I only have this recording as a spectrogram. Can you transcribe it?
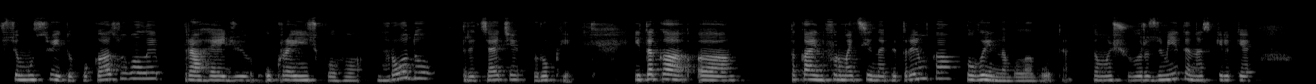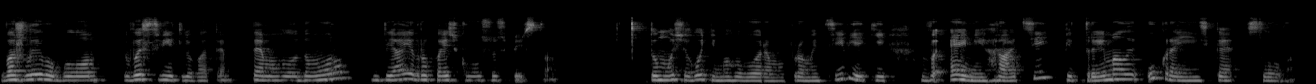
всьому світу показували трагедію українського народу в 30-ті роки. І така, е, така інформаційна підтримка повинна була бути тому що ви розумієте, наскільки важливо було висвітлювати тему голодомору для європейського суспільства. Тому сьогодні ми говоримо про митців, які в еміграції підтримали українське слово.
